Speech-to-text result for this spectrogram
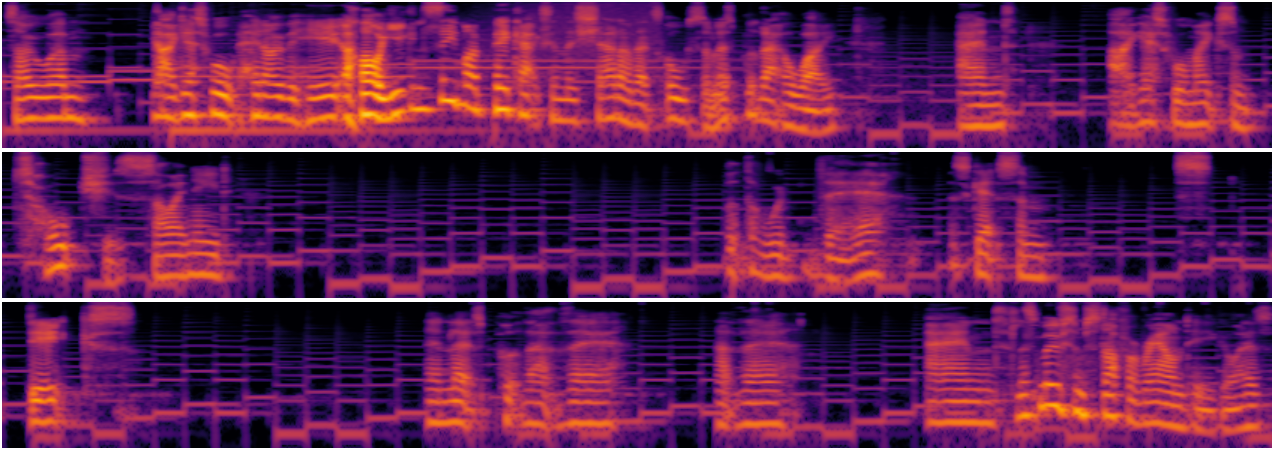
So, um, yeah, I guess we'll head over here. Oh, you can see my pickaxe in the shadow. That's awesome. Let's put that away. And I guess we'll make some torches. So I need... Put the wood there. Let's get some sticks. And let's put that there. That there. And let's move some stuff around here, guys.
